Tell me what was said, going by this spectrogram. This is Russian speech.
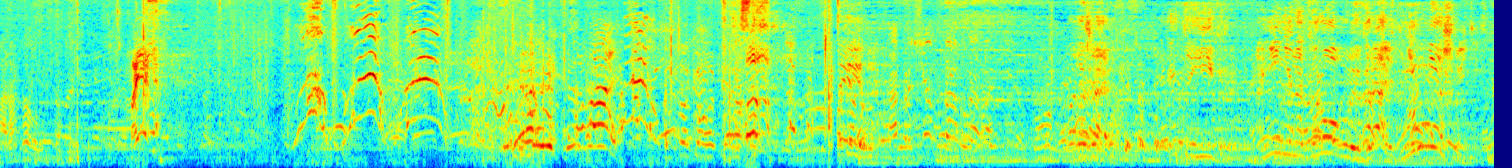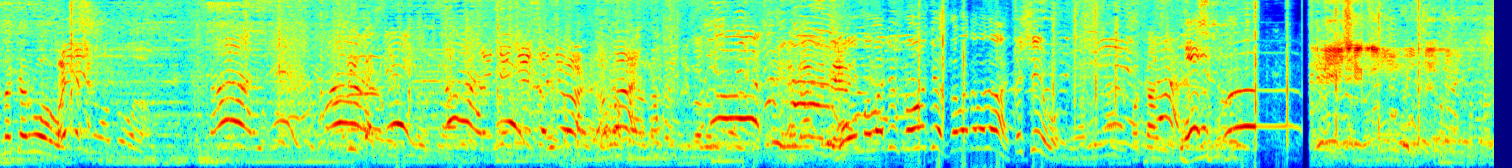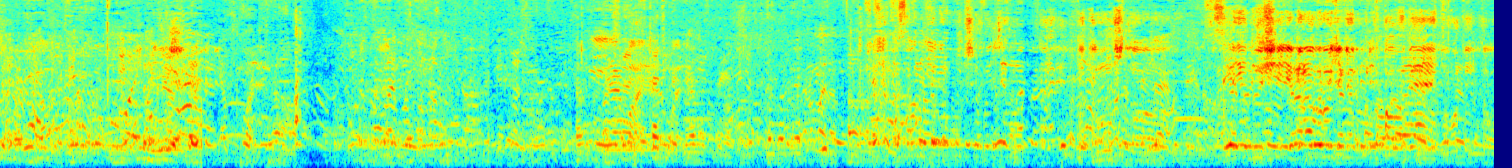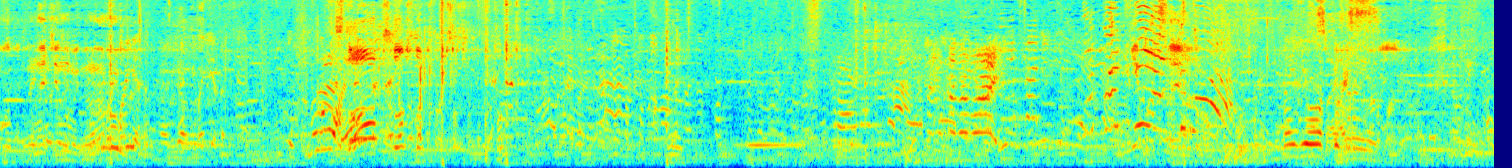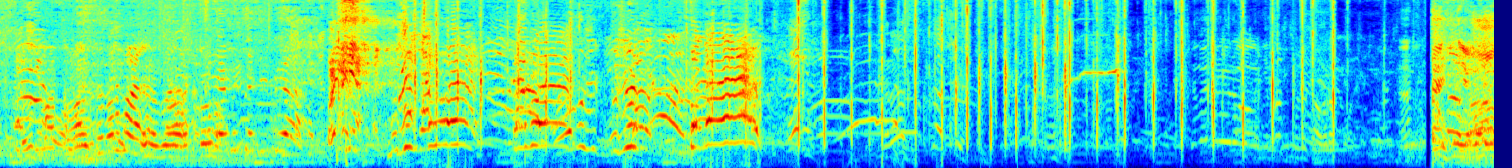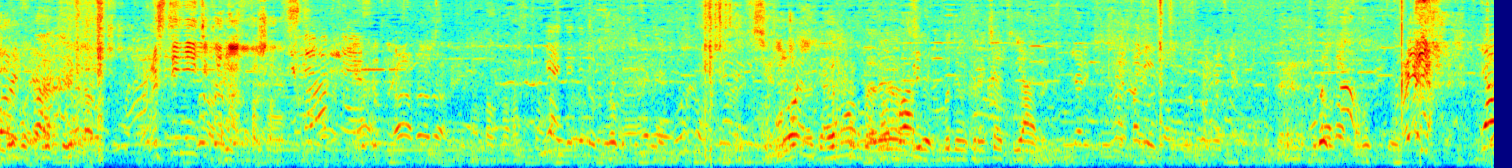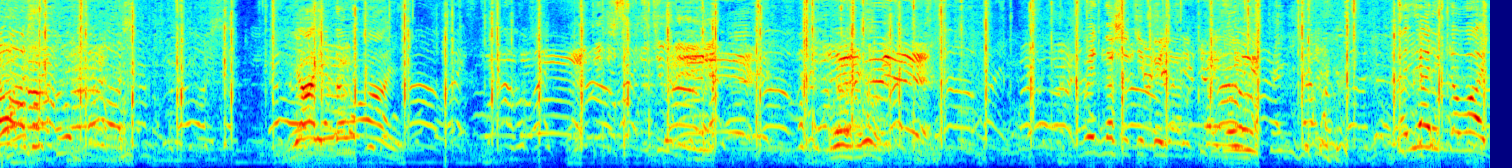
알아서 Уважаемые, это игры. Они не на корову играют. Не вмешивайтесь. О, молодец, молодец, давай, давай, давай, тащи его. Вот это? Вообще, на самом деле, лучше вытянуть, потому что следующая игра вроде как предполагает вот это вот натянуть на руку. Стоп, стоп, стоп, стоп, стоп. Не по центру. Растяните канат, пожалуйста. Будемо кричати Ярик. Ярик, давай! Видно, що тільки Ярик поїде. Да, Ярик, давай.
